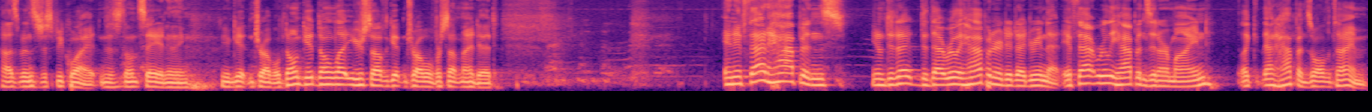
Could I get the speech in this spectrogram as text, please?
Husbands, just be quiet. Just don't say anything. You get in trouble. Don't get, don't let yourselves get in trouble for something I did. And if that happens, you know, did I, did that really happen or did I dream that? If that really happens in our mind, like that happens all the time.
